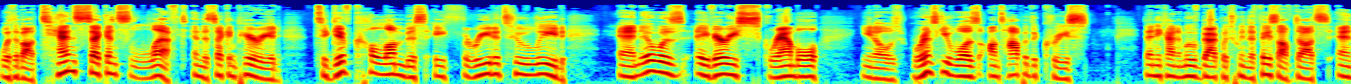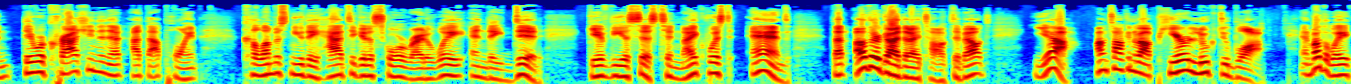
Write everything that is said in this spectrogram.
with about 10 seconds left in the second period to give Columbus a 3 to 2 lead and it was a very scramble. You know, Werenski was on top of the crease. Then he kind of moved back between the faceoff dots and they were crashing the net at that point. Columbus knew they had to get a score right away and they did. Give the assist to Nyquist and that other guy that I talked about. Yeah, I'm talking about Pierre-Luc Dubois. And by the way,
